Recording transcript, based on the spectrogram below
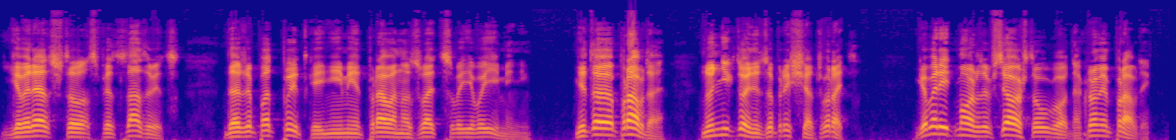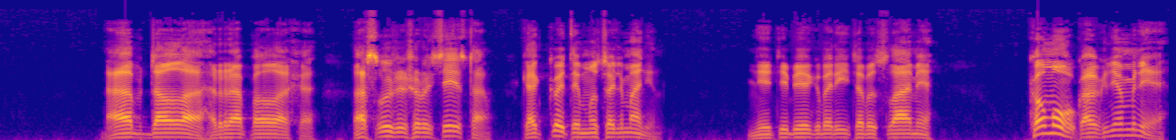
Говорят, что спецназовец даже под пыткой не имеет права назвать своего имени. Это правда, но никто не запрещает врать. Говорить можно все, что угодно, кроме правды. — Абдалла, раб Аллаха, а служишь русейством? Какой ты мусульманин? Не тебе говорить об исламе. Кому, как не мне?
